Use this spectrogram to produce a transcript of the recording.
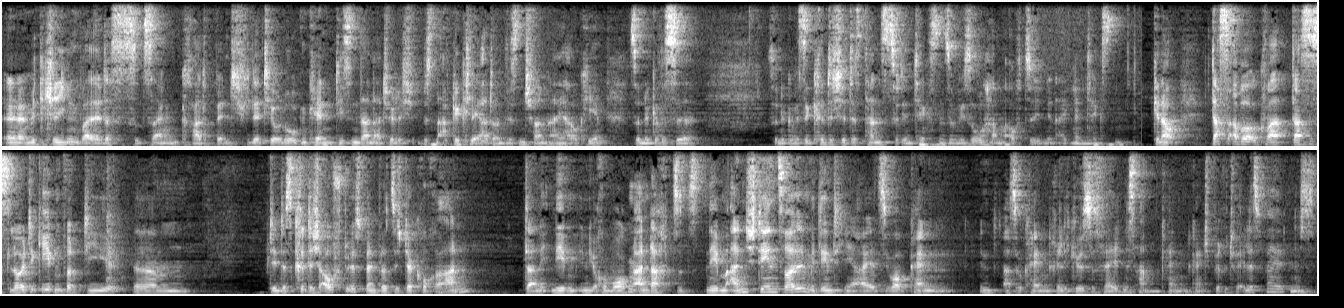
mitkriegen, weil das sozusagen, gerade wenn ich viele Theologen kenne, die sind da natürlich ein bisschen abgeklärt und wissen schon, naja, okay, so eine gewisse so eine gewisse kritische Distanz zu den Texten sowieso haben, auch zu den eigenen. Texten. Genau. Dass aber, dass es Leute geben wird, die, ähm, denen das kritisch aufstößt, wenn plötzlich der Koran dann neben, in ihrer Morgenandacht nebenan stehen soll, mit dem die ja jetzt überhaupt kein, also kein religiöses Verhältnis haben, kein, kein spirituelles Verhältnis.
